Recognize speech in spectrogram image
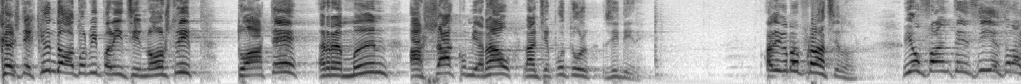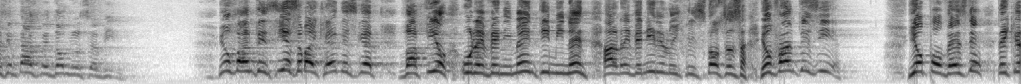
Căci de când au adormit părinții noștri, toate rămân așa cum erau la începutul zidirii. Adică, bă, fraților, e o fantezie să-L așteptați pe Domnul să vină. E o fantezie să mai credeți că va fi un eveniment iminent al revenirii lui Hristos însă. E o fantezie. E o poveste de că,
